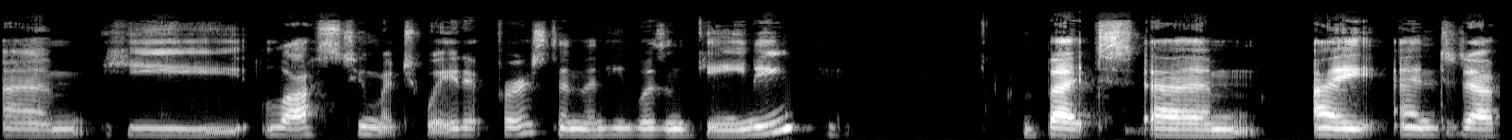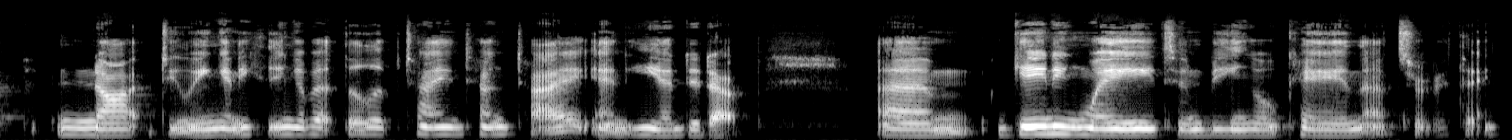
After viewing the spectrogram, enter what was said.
Um, he lost too much weight at first and then he wasn't gaining. But um, I ended up not doing anything about the lip tie and tongue tie, and he ended up um, gaining weight and being okay and that sort of thing.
